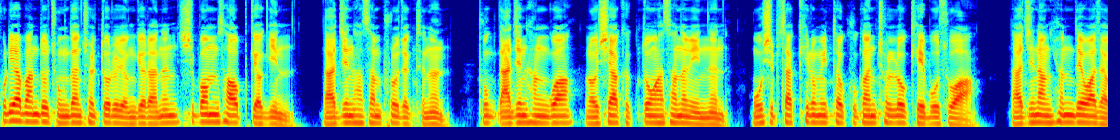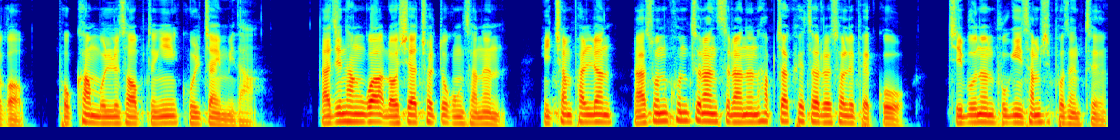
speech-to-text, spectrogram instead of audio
코리아 반도 종단 철도를 연결하는 시범 사업격인 나진 하산 프로젝트는 북 나진항과 러시아 극동 하산을 잇는 54km 구간 철로 개보수와 나진항 현대화 작업, 복합 물류 사업 등이 골자입니다. 나진항과 러시아 철도 공사는 2008년 라손 콘트란스라는 합작 회사를 설립했고 지분은 북이 30%,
